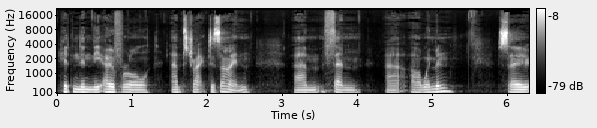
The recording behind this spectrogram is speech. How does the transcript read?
hidden in the overall abstract design um, than uh, are women. So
